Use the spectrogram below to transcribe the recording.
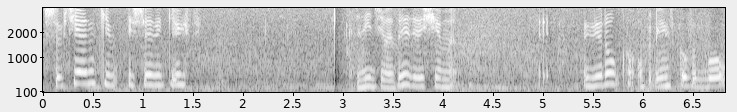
Шевченків і ще якихось з іншими прізвищами зірок українського футболу.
